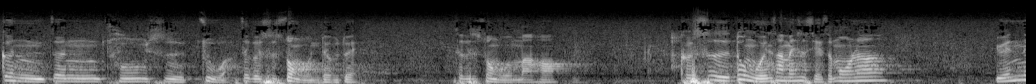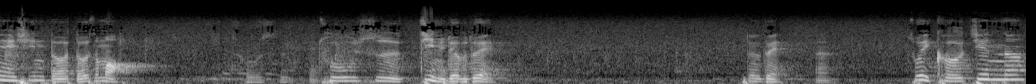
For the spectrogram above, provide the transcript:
更真出世注啊，这个是宋文对不对？这个是宋文嘛哈？可是论文上面是写什么呢？圆内心得得什么？出世境。出世境对不对？对不对？嗯。所以可见呢，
